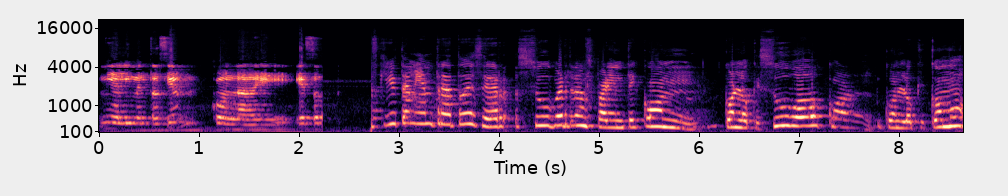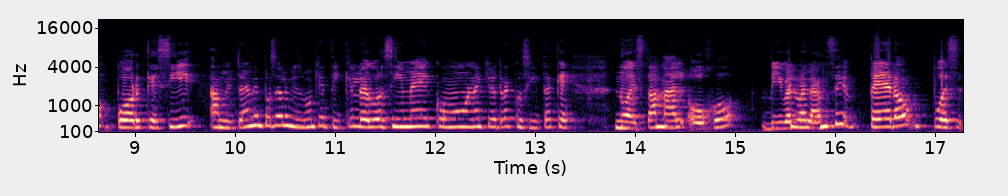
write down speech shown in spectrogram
mi alimentación con la de esa. Es que yo también trato de ser súper transparente con, con, lo que subo, con, con, lo que como, porque sí, a mí también me pasa lo mismo que a ti, que luego sí me como una que otra cosita que no está mal, ojo, viva el balance, pero pues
